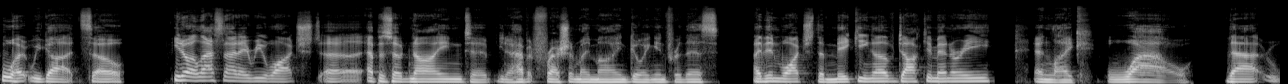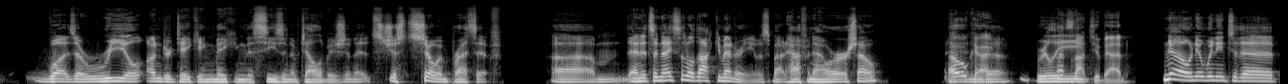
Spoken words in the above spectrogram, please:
what we got. So, you know, last night I rewatched uh, episode nine to you know have it fresh in my mind going in for this. I then watched the making of documentary and like, wow, that was a real undertaking making this season of television. It's just so impressive. Um, and it's a nice little documentary. It was about half an hour or so. Oh, okay. uh, really, that's not too bad. No, and it went into the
